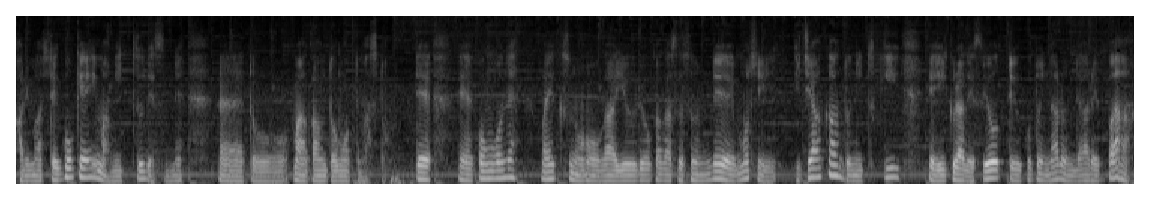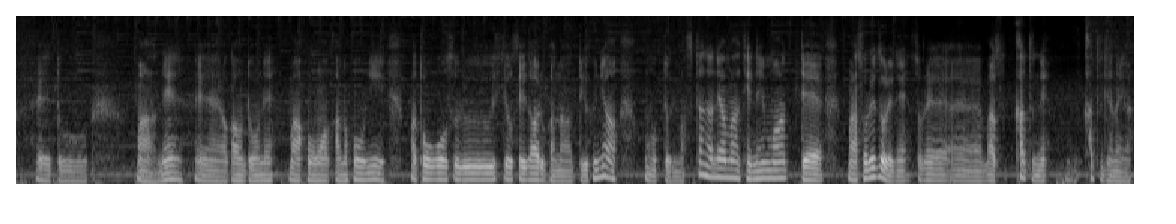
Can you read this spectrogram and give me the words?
ありまして、合計今3つですね、えっ、と、まあ、アカウントを持ってますと。で、え今後ね、まあ、X の方が有料化が進んで、もし1アカウントにつき、えいくらですよっていうことになるんであれば、えっ、と、まあね、えーアカウントをね、まあ本赤の方に、まあ、統合する必要性があるかなというふうには思っております。ただね、まあ懸念もあって、まあそれぞれね、それ、えーまあかつね、かつじゃないな、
